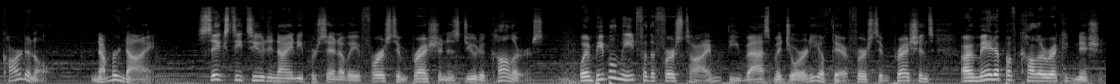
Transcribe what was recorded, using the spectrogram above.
cardinal. Number 9. 62 to 90% of a first impression is due to colors. When people meet for the first time, the vast majority of their first impressions are made up of color recognition.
